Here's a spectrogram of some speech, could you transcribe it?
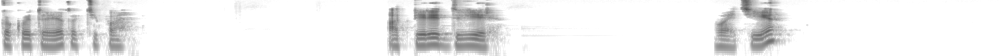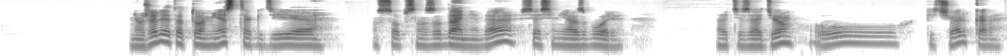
Какой-то этот, типа... Отпереть дверь. Войти. Неужели это то место, где, собственно, задание, да? Вся семья в сборе. Давайте зайдем. Ух, печалька.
